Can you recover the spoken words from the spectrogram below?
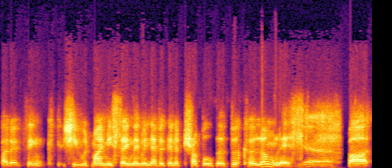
I don't think she would mind me saying they were never going to trouble the Booker long list. Yeah. But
